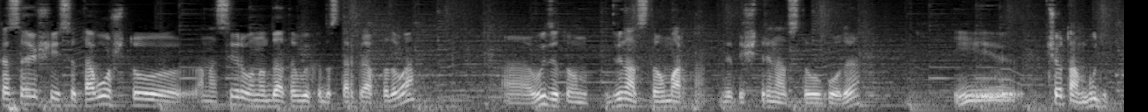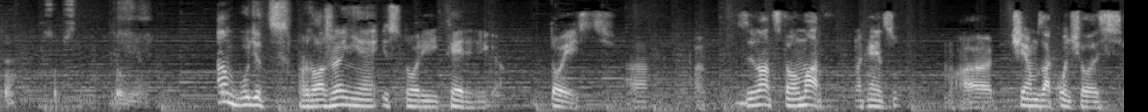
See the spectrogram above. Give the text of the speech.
касающаяся того, что анонсирована дата выхода StarCraft 2. А, выйдет он 12 марта 2013 года. И что там будет-то, собственно, думаю? Там будет продолжение истории Керрига. То есть, 12 а, марта, наконец, а, чем закончилась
